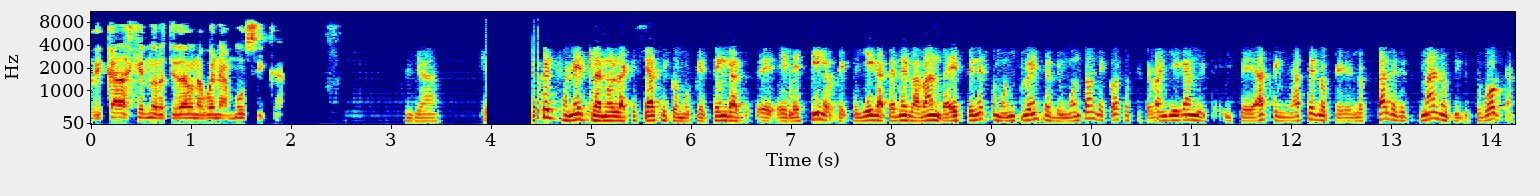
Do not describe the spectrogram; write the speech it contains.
que cada género te da una buena música. Ya. Creo que es esa mezcla, ¿no? La que te hace como que tengas eh, el estilo que, llega a tener la banda, es tener como influencias de un montón de cosas que te van llegando y te, hacen hacer lo que, lo que sale de tus manos y de tu boca.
